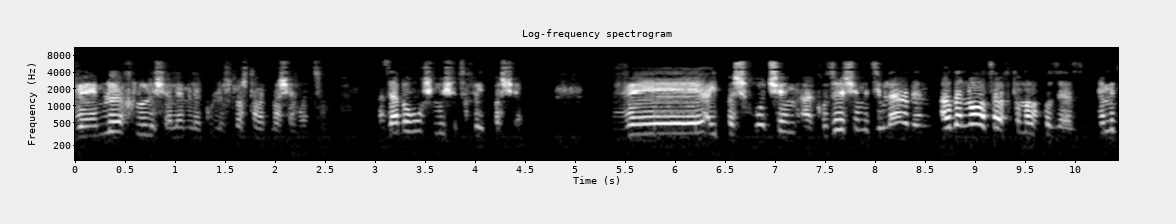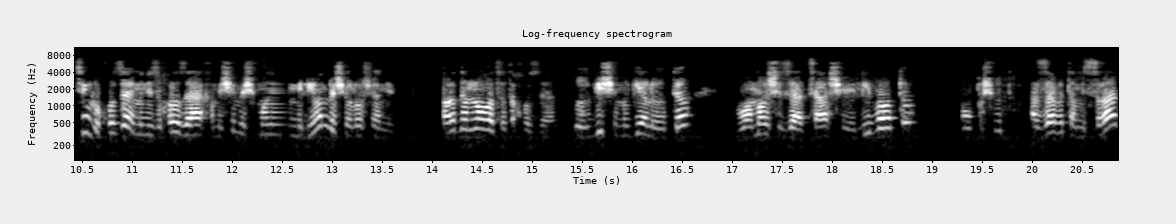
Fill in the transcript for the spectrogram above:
והם לא יכלו לשלם לשלושתם את מה שהם רצו. אז היה ברור שמישהו צריך להתפשר. וההתפשרות שהם, החוזה שהם הציעו לארדן, ארדן לא רצה לחתום על החוזה הזה. הם הציעו לו חוזה, אם אני זוכר זה היה 58 מיליון לשלוש שנים. ארדן לא רצה את החוזה הזה, הוא הרגיש שמגיע לו יותר, והוא אמר שזו הצעה שהעליבה אותו, והוא פשוט עזב את המשרד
